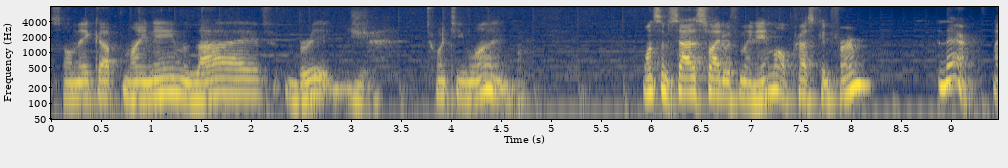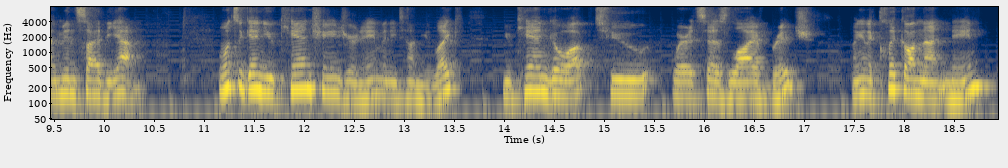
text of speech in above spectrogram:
So I'll make up my name, Live Bridge 21. Once I'm satisfied with my name, I'll press confirm. And there, I'm inside the app. Once again, you can change your name anytime you like. You can go up to where it says Live Bridge. I'm going to click on that name.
